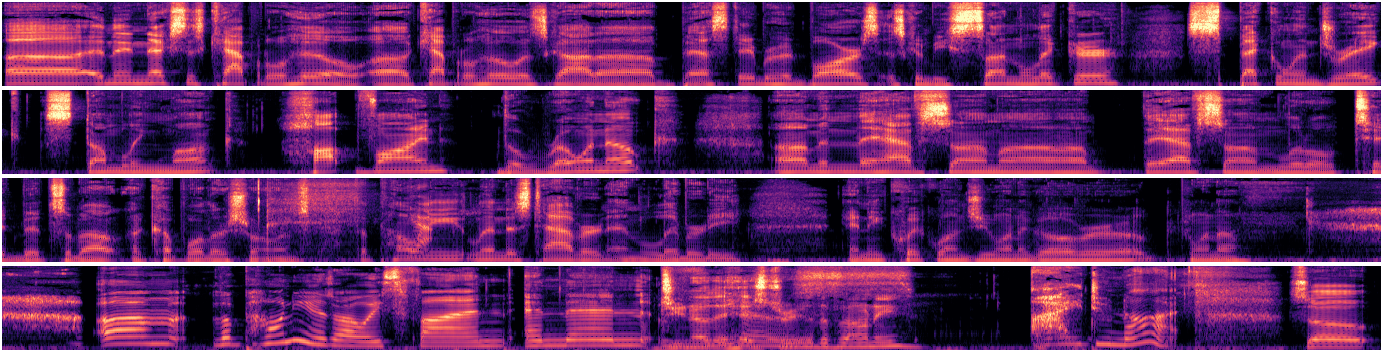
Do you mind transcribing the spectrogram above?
uh, and then next is Capitol Hill. Uh, Capitol Hill has got uh, best neighborhood bars. It's going to be Sun Liquor, Speckled and Drake, Stumbling Monk, Hopvine, the Roanoke, um, and they have some uh, they have some little tidbits about a couple other short ones. The Pony, Yeah. Linda's Tavern, and Liberty. Any quick ones you want to go over? Want to? Um, the pony is always fun, and then Do you know the history of the Pony? I do not. So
